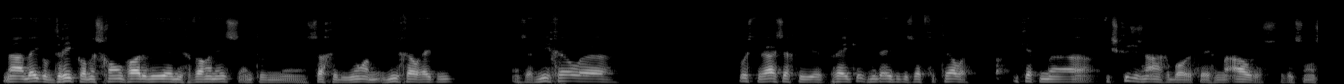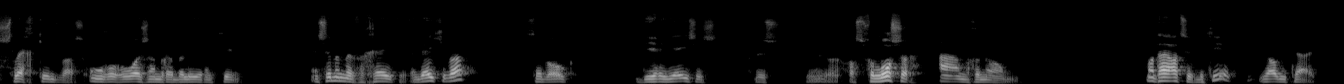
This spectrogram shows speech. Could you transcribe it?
Na een week of drie kwam mijn schoonvader weer in die gevangenis. En toen uh, zag je die jongen, Michael heet hij. En zei, Michael, uh, hoe is het? Hij zegt, die preken, ik moet eventjes wat vertellen. Ik heb me excuses aangeboden tegen mijn ouders. Dat ik zo'n slecht kind was. Ongehoorzaam, rebellerend kind. En ze hebben me vergeten. En weet je wat? Ze hebben ook de Jezus dus, uh, als verlosser aangenomen. Want hij had zich bekeerd al die tijd.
